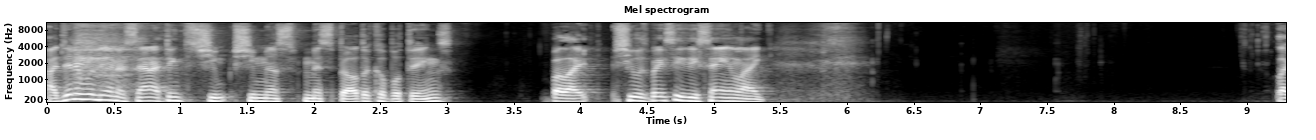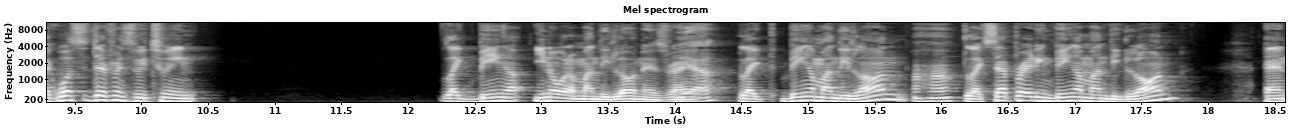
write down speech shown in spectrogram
I didn't really understand. I think she she mis- misspelled a couple things, but like she was basically saying like, like what's the difference between like being a you know what a mandilon is, right? Yeah. Like being a mandilon, uh-huh. like separating being a mandilon, and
